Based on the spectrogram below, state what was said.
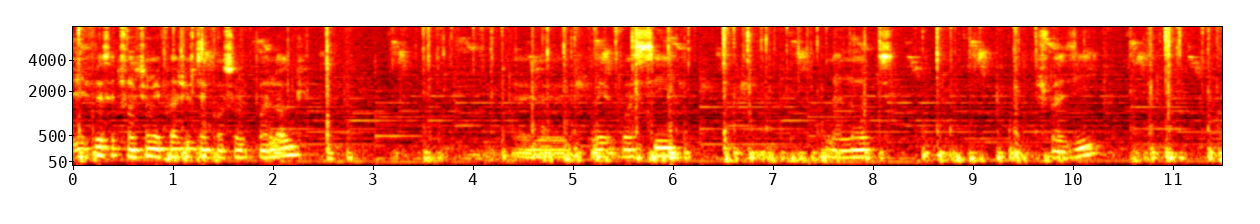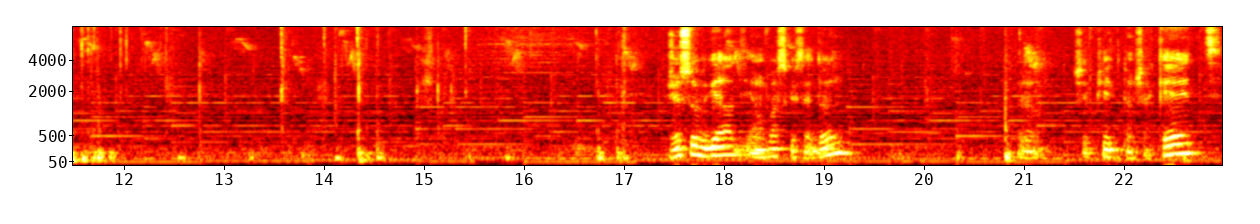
J'ai fait cette fonction mais pas juste un console.log euh, mais voici la note choisie je sauvegarde et on voit ce que ça donne. Alors je clique dans jaquette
